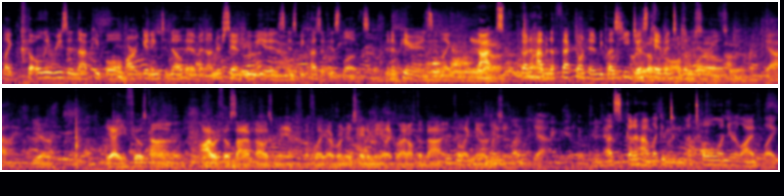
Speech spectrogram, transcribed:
like the only reason that people aren't getting to know him and understand who he is is because of his looks and appearance and like Yeah. that's gonna have an effect on him because he just that's came into the world. Yeah. yeah Yeah, he feels kind of. I would feel sad if that was me. If, if like everyone just hated me like right off the bat for like no reason. Yeah, that's gonna have like a toll on your life. Like,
